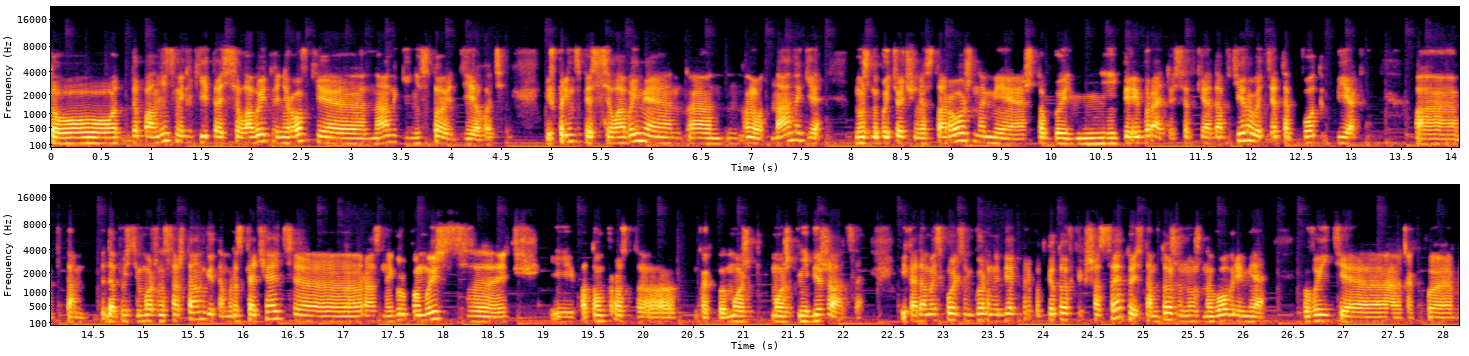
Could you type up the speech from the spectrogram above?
то дополнительные какие-то силовые тренировки на ноги не стоит делать. И, в принципе, с силовыми э, ну, на ноги нужно быть очень осторожными, чтобы не перебрать, то есть все-таки адаптировать это под бег. А, там, допустим, можно со штангой там раскачать э, разные группы мышц э, и потом просто как бы может может не бежаться. И когда мы используем горный бег при подготовке к шоссе, то есть там тоже нужно вовремя выйти как бы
